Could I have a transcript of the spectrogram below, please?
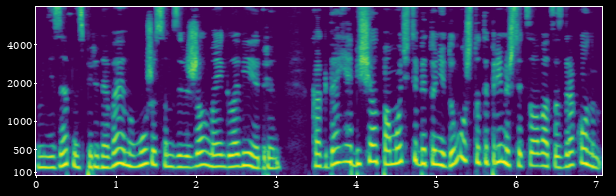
Внезапно с передаваемым ужасом завизжал в моей голове Эдрин. «Когда я обещал помочь тебе, то не думал, что ты примешься целоваться с драконом.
